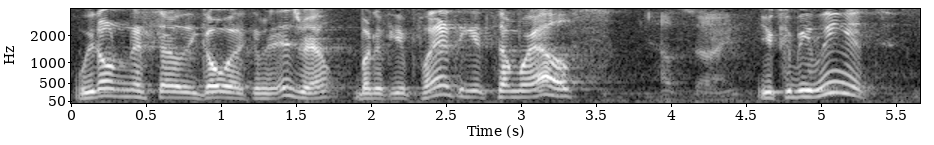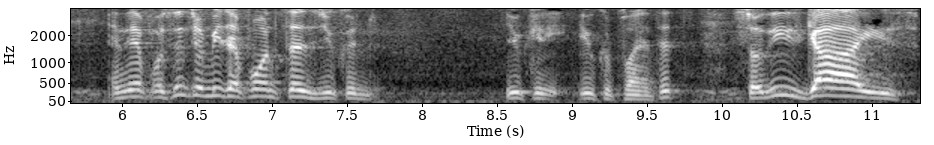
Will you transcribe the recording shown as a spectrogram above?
we don't necessarily go like in Israel, but if you're planting it somewhere else, Outside. you could be lenient, mm-hmm. and therefore, since Rabbi Tarfon says you could, you could, you could plant it, mm-hmm. so these guys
